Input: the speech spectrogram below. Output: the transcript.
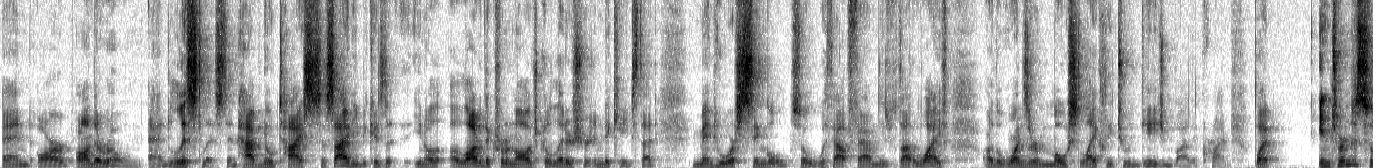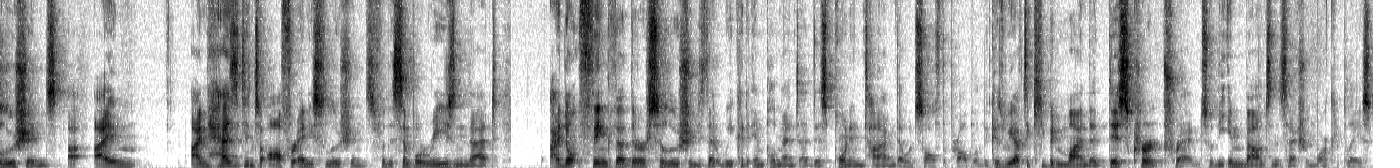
and are on their own and listless and have no ties to society because you know a lot of the criminological literature indicates that men who are single so without families without a wife are the ones that are most likely to engage in violent crime. But in terms of solutions uh, i'm i'm hesitant to offer any solutions for the simple reason that I don't think that there are solutions that we could implement at this point in time that would solve the problem because we have to keep in mind that this current trend, so the imbalance in the sexual marketplace,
